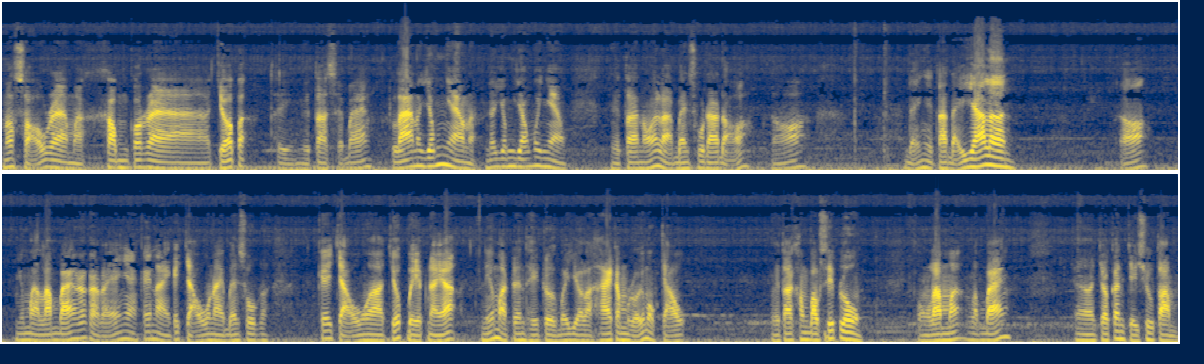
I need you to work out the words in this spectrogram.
nó sổ ra mà không có ra chớp á, thì người ta sẽ bán. Lá nó giống nhau nè nó giống giống với nhau. Người ta nói là ben soda đỏ. Đó. Để người ta đẩy giá lên. Đó. Nhưng mà lâm bán rất là rẻ nha. Cái này cái chậu này ben soda cái chậu à, chốt bẹp này á nếu mà trên thị trường bây giờ là hai trăm rưỡi một chậu người ta không bao ship luôn. Còn lâm á lâm bán à, cho các anh chị sưu tầm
